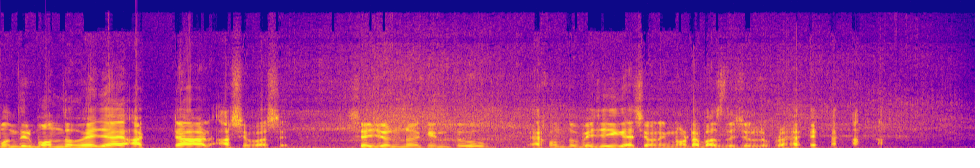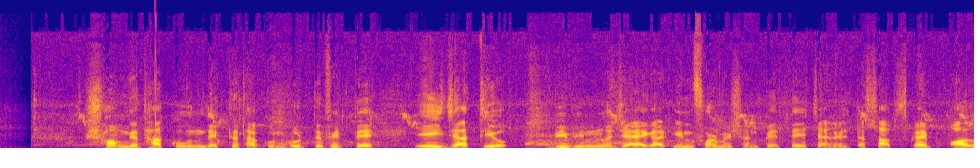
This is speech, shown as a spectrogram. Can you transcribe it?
মন্দির বন্ধ হয়ে যায় আটটার আশেপাশে। সেই জন্য কিন্তু এখন তো বেজেই গেছে, অনেক নটা বাজতে চলল প্রায়। সঙ্গে থাকুন, দেখতে থাকুন, ঘুরতে ফিরতে এই জাতীয় বিভিন্ন জায়গার ইনফরমেশন পেতে চ্যানেলটা সাবস্ক্রাইব অল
